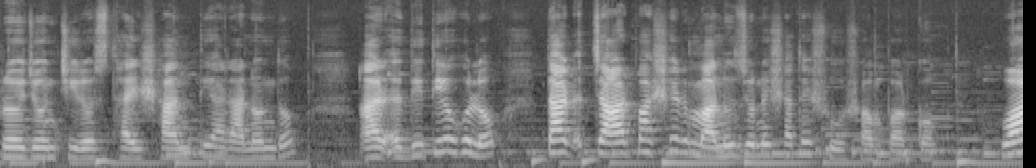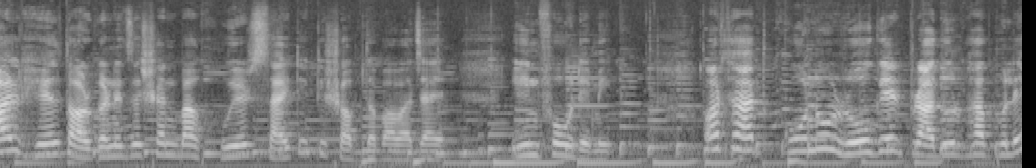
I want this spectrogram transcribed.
প্রয়োজন চিরস্থায়ী শান্তি আর আনন্দ। আর দ্বিতীয় হলো, তার চারপাশের মানুষজনের সাথে সুসম্পর্ক। ওয়ার্ল্ড হেলথ অর্গানাইজেশন বা হুয়ের সাইটে একটি শব্দ পাওয়া যায় ইনফোডেমিক অর্থাৎ কোনো রোগের প্রাদুর্ভাব হলে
